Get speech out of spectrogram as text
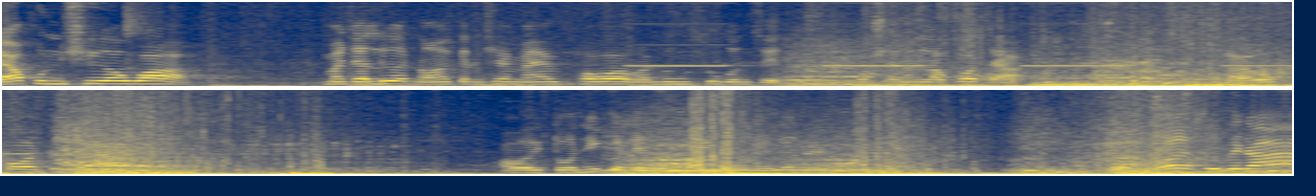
แล้วคุณเชื่อว่ามันจะเลือดน้อยกันใช่ไหม เพราะว่ามันเพิ่งสู้กันเสร็จ เพราะฉะนั้นเราก็จะแล้วก็จะเอาไอ้ตัวนี้กันเลยไปดูในเลือดน้อยๆเฮ้ยคือไม่ได้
